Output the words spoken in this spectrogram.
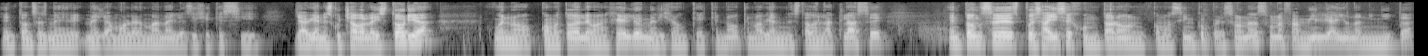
Entonces me, me llamó la hermana y les dije que sí, ya habían escuchado la historia, bueno, como todo el Evangelio, y me dijeron que, que no, que no habían estado en la clase. Entonces, pues ahí se juntaron como cinco personas, una familia y una niñita,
